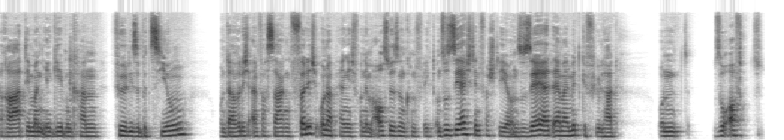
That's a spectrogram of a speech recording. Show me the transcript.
Rat, den man ihr geben kann für diese Beziehung. Und da würde ich einfach sagen, völlig unabhängig von dem auslösenden Konflikt und so sehr ich den verstehe und so sehr er mein Mitgefühl hat und so oft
